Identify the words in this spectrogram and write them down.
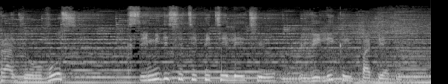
«Радио ВОЗ» к 75-летию Великой Победы.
